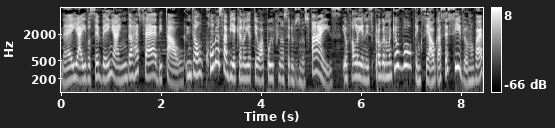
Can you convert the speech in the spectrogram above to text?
né? E aí você vem e ainda recebe e tal. Então, como eu sabia que eu não ia ter o apoio financeiro dos meus pais, eu falei, é nesse programa que eu vou, tem que ser algo acessível, não vai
